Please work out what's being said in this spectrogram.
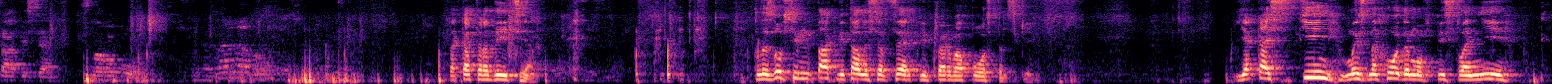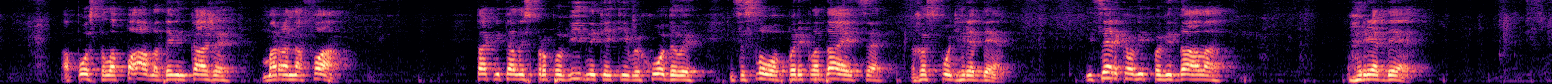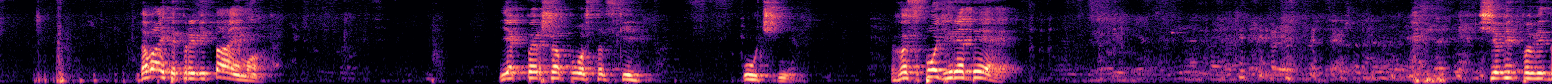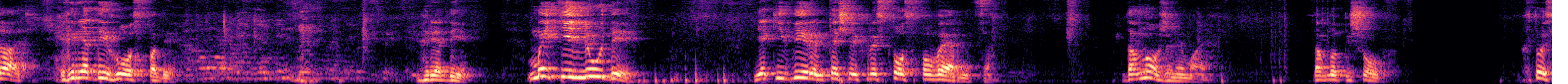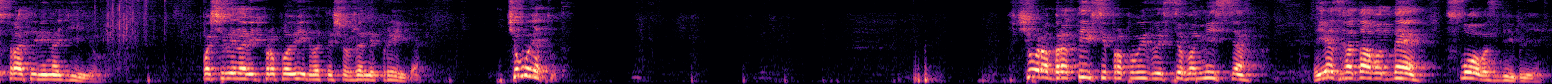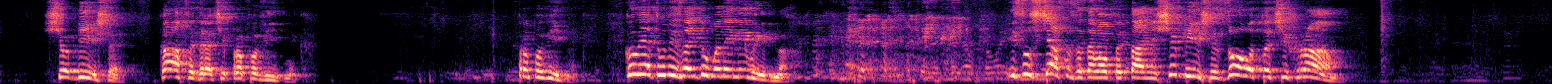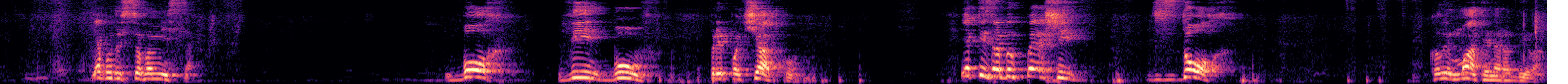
вітатися. Слава Богу. Така традиція. Коли зовсім не так віталися в церкві Первоапостольській. Якась тінь ми знаходимо в післанні апостола Павла, де він каже Маранафа. Так вітались проповідники, які виходили, і це слово перекладається Господь гряде. І церква відповідала гряде. Давайте привітаємо, як першоапостольські учні. Господь гряде. Що відповідать? Гряди, Господи. Гряди. Ми ті люди, які віримо в те, що Христос повернеться. Давно вже немає. Давно пішов. Хтось втратив і надію. Почали навіть проповідувати, що вже не прийде. Чому я тут? Вчора брати всі проповідали з цього місця, і я згадав одне слово з Біблії. Що більше, кафедра чи проповідник? Проповідник. Коли я туди зайду, мене й не видно. Ісус часто задавав питання, що більше, золото чи храм? Я буду з цього місця. Бог, Він був при початку. Як ти зробив перший вздох, коли мати народила,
